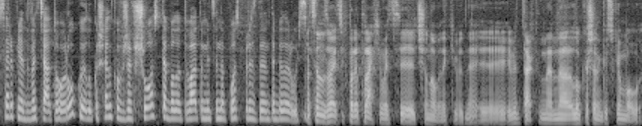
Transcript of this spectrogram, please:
серпня 2020 року. І Лукашенко вже в шосте балотуватиметься на пост президента Білорусі. А це називається перетрахівець чиновників е, він так на, на лукашенківською мовою.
